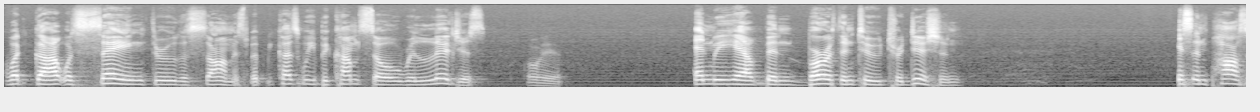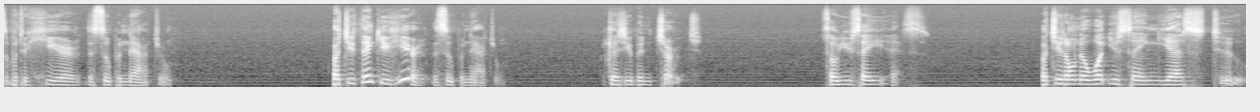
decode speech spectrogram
what God was saying through the psalmist, but because we've become so religious, go ahead, and we have been birthed into tradition, it's impossible to hear the supernatural. But you think you hear the supernatural because you've been church. So you say yes. But you don't know what you're saying yes to.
